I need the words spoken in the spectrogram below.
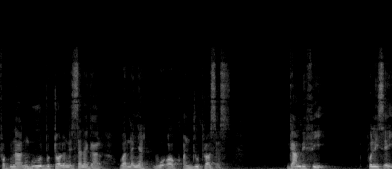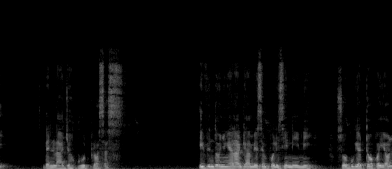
foog bu toll ni Sénégal war nañu work on due process Gambie fii police yi laa jox good process even though ñu ngeen naan Gambie seen police yi nii nii soo buggee toppa yoon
